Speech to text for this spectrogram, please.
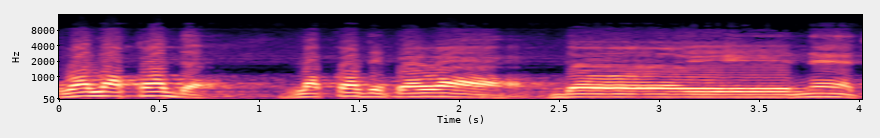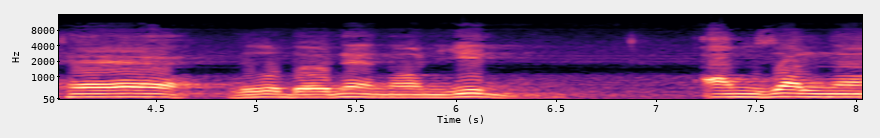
ولقد แล้วก็ ลักก็จะแปลว่า โดยแน่แท้ หรือโดยแน่นอนยิ่ง อันซัลนา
